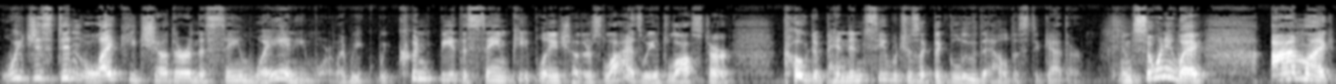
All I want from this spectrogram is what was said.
we just didn't like each other in the same way anymore. Like, we, we couldn't be the same people in each other's lives. We had lost our codependency, which was like the glue that held us together. And so, anyway, I'm like,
